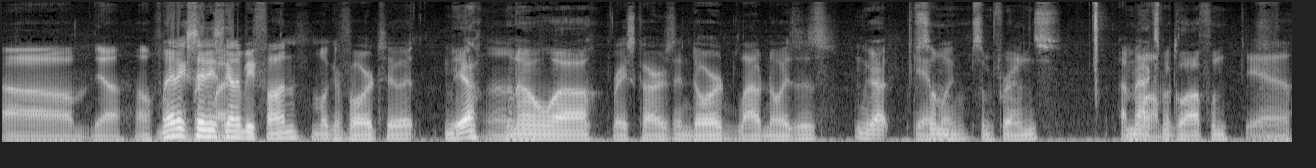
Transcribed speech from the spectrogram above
Um, yeah, I'll Atlantic fucking bring City's going to be fun. I'm looking forward to it. Yeah, I Um, know. Uh, Race cars, indoor, loud noises. we got Gambling. some some friends. I'm Max bummed. McLaughlin, Yeah.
